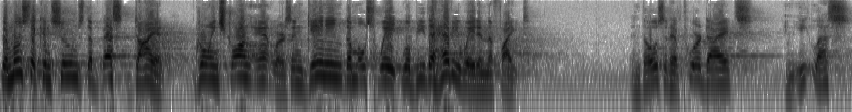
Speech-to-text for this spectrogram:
The moose that consumes the best diet, growing strong antlers, and gaining the most weight will be the heavyweight in the fight. And those that have poor diets and eat less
